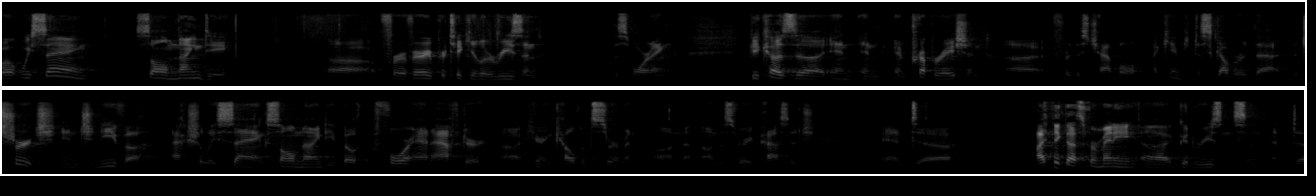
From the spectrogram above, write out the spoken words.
Well, we sang Psalm 90 uh, for a very particular reason this morning. Because uh, in, in, in, preparation uh, for this chapel, I came to discover that the church in Geneva actually sang Psalm 90 both before and after uh, hearing Calvin's sermon on, on this very passage. And uh, I think that's for many uh, good reasons, and, and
